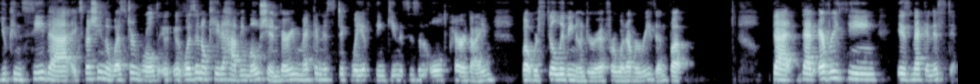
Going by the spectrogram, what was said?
you can see that, especially in the Western world, it, it, wasn't okay to have emotion, very mechanistic way of thinking. This is an old paradigm, but we're still living under it for whatever reason. But that that everything is mechanistic,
